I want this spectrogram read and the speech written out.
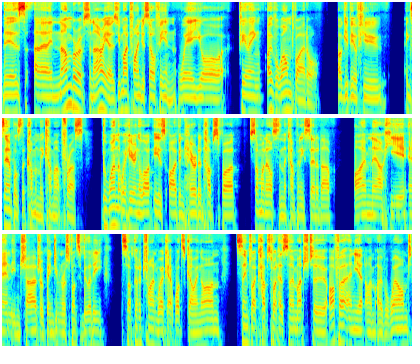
there's a number of scenarios you might find yourself in where you're feeling overwhelmed by it all. I'll give you a few examples that commonly come up for us. The one that we're hearing a lot is I've inherited HubSpot someone else in the company set it up. I'm now here and in charge. I've been given responsibility. So I've got to try and work out what's going on. Seems like HubSpot has so much to offer, and yet I'm overwhelmed.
